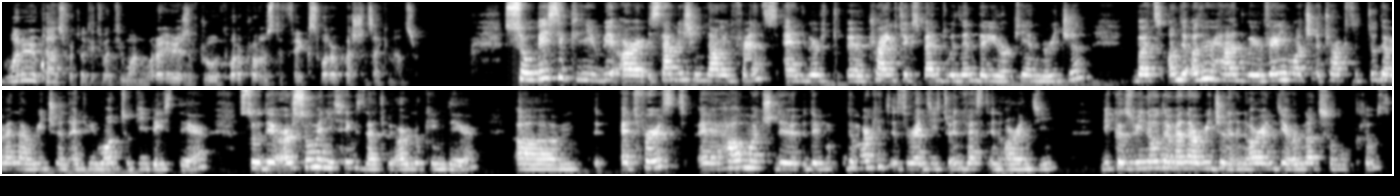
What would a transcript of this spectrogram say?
What are your plans for 2021? What are areas of growth? What are problems to fix? What are questions I can answer? So basically, we are establishing now in France, and we're uh, trying to expand within the European region. But on the other hand, we're very much attracted to the MENA region, and we want to be based there. So there are so many things that we are looking there um, at first uh, how much the, the, the market is ready to invest in R&D because we know the MENA region and R&D are not so close.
